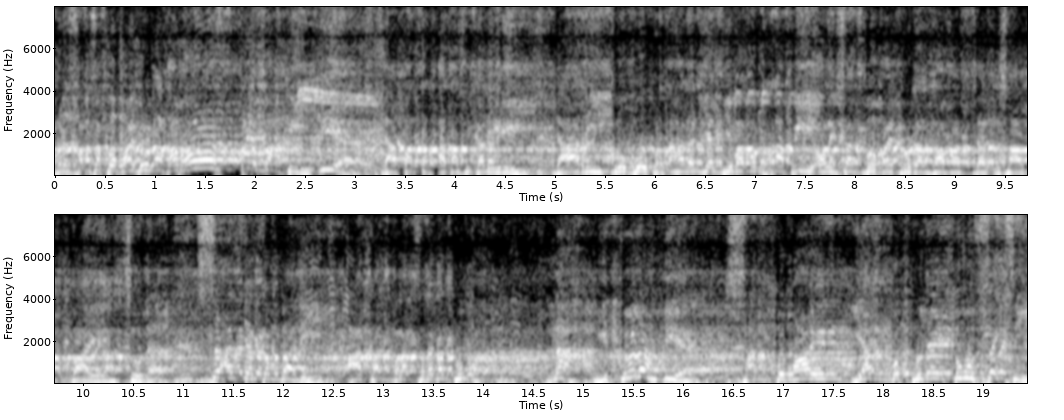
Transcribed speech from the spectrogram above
bersama pemain Ronald Hamas tembaki iya dapat teratasi kali ini. Dari kubu pertahanan yang dibangun rapi oleh sang pemain Ronald Hamas dan sampailah sudah. Saatnya kembali akan melaksanakan pukulan nah itulah dia. Sang pemain yang mempunyai tubuh seksi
